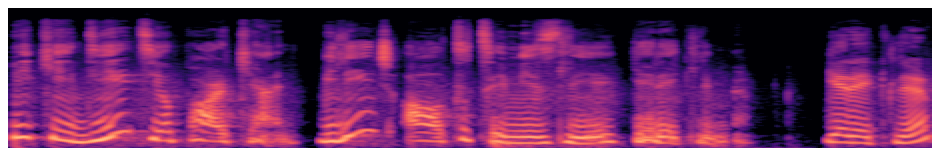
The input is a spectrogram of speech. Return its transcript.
Peki diyet yaparken bilinçaltı temizliği gerekli mi? gerekli.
